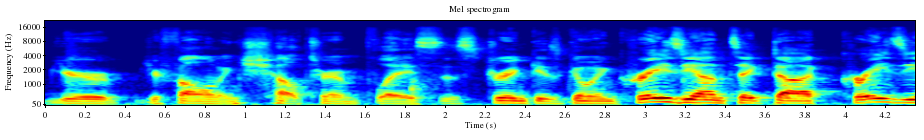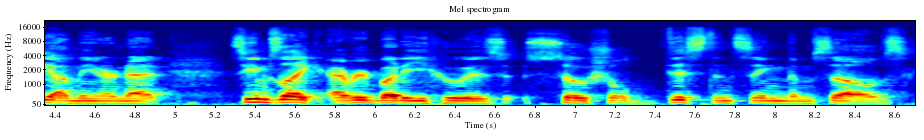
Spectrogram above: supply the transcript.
you're you're following shelter in place. This drink is going crazy on TikTok, crazy on the internet. Seems like everybody who is social distancing themselves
